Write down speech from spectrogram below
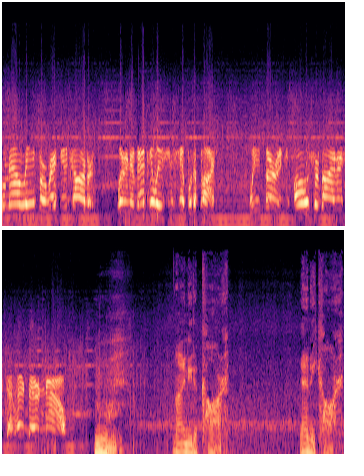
will now leave for Refuge Harbor, where an evacuation ship will depart. We urge all survivors to head there now. Hmm. I need a car. Any car.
